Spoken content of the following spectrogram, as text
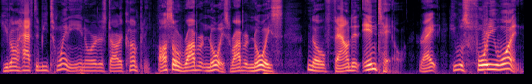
you don't have to be 20 in order to start a company. Also, Robert Noyce. Robert Noyce, you know, founded Intel, right? He was 41.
